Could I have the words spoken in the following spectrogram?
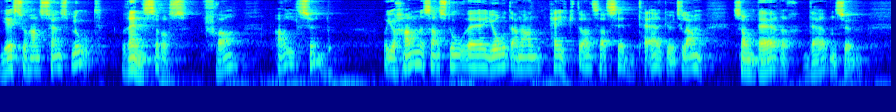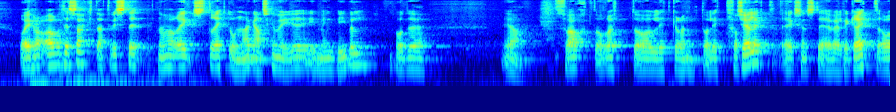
Jesu Hans Sønns blod renser oss fra all synd. Og Johannes han sto ved Jordan, og han pekte og han sa, Se der Guds lam som bærer verdens synd. Og jeg har av og til sagt at hvis det Nå har jeg strekt unna ganske mye i min bibel, både ja, svart og rødt og litt grønt og litt forskjellig. Jeg syns det er veldig greit å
